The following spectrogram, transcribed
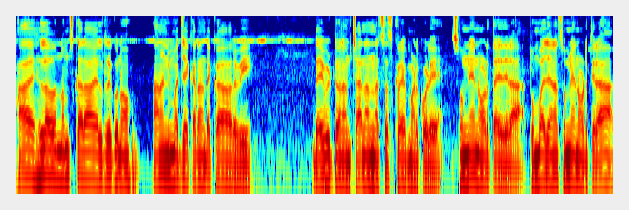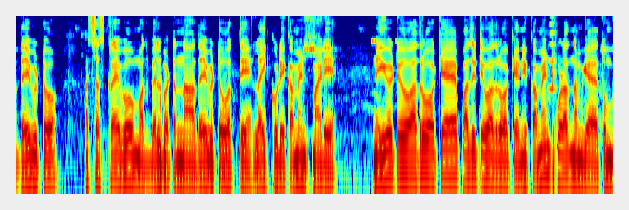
ಹಾಯ್ ಹಲೋ ನಮಸ್ಕಾರ ಎಲ್ರಿಗೂ. ನಾನು ನಿಮ್ಮ ಜಯ ಕರ್ನಾಟಕ ರವಿ. ದಯವಿಟ್ಟು ನಮ್ಮ ಚಾನಲ್ನ ಸಬ್ಸ್ಕ್ರೈಬ್ ಮಾಡ್ಕೊಳ್ಳಿ. ಸುಮ್ಮನೆ ನೋಡ್ತಾ ಇದ್ದೀರಾ? ತುಂಬ ಜನ ಸುಮ್ಮನೆ ನೋಡ್ತೀರಾ? ದಯವಿಟ್ಟು ಅದು ಸಬ್ಸ್ಕ್ರೈಬು ಮತ್ತು ಬೆಲ್ ಬಟನ್ನ ದಯವಿಟ್ಟು ಒತ್ತಿ ಲೈಕ್ ಕೊಡಿ ಕಮೆಂಟ್ ಮಾಡಿ. ನೆಗೆಟಿವ್ ಆದರೂ ಓಕೆ ಪಾಸಿಟಿವ್ ಆದರೂ ಓಕೆ ನೀವು ಕಮೆಂಟ್ ಕೊಡೋದು ನಮಗೆ ತುಂಬ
